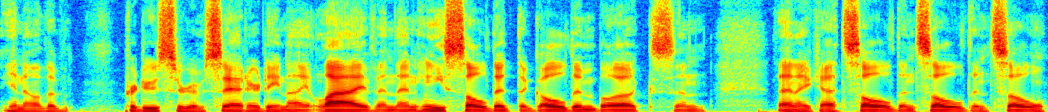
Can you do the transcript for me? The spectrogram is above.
you know, the producer of Saturday Night Live, and then he sold it to Golden Books, and then it got sold and sold and sold.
